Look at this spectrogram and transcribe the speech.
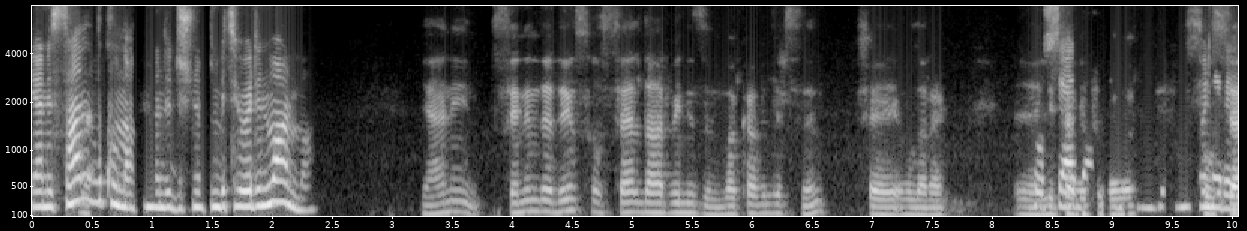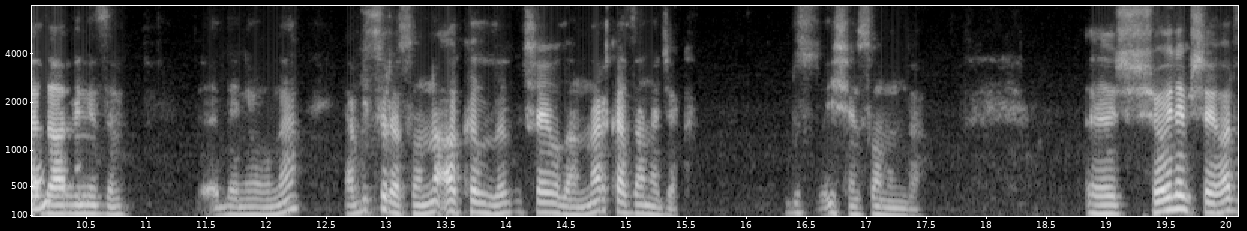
Yani sen bu konu hakkında ne düşünüyorsun? Bir teorin var mı? Yani senin dediğin sosyal Darwinizm bakabilirsin şey olarak e, Sosyal literatüre sosyal. Darwinizm e, deniyor buna. Yani bir süre sonra akıllı şey olanlar kazanacak. Bu işin sonunda. Ee, şöyle bir şey var.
